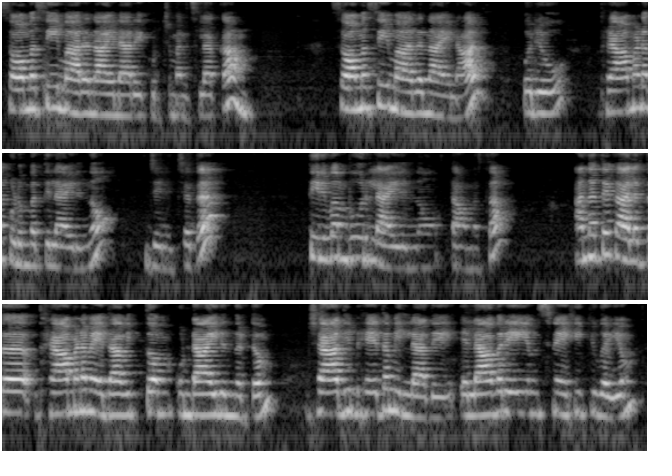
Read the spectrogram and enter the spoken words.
സോമസി മാരനായനാരെ കുറിച്ച് മനസ്സിലാക്കാം. സോമസി മാരനായനാർ ഒരു ബ്രാഹ്മണ കുടുംബത്തിലായിരുന്നു ജനിച്ചത്. തിരുവമ്പൂരിലായിരുന്നു താമസം. അന്നത്തെ കാലത്ത് ബ്രാഹ്മണ മേധാവിത്വം ഉണ്ടായിരുന്നിട്ടും ജാതി ഭേദമില്ലാതെ എല്ലാവരെയും സ്നേഹിക്കുകയും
